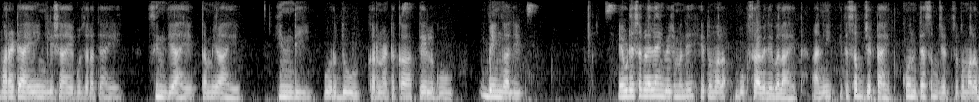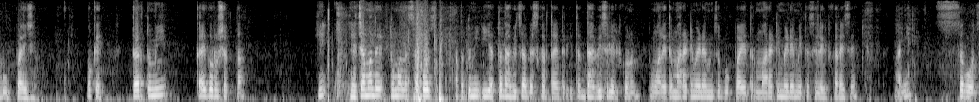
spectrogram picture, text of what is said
मराठी आहे इंग्लिश आहे गुजराती आहे सिंधी आहे तमिळ आहे हिंदी उर्दू कर्नाटका तेलगू बेंगाली. एवढ्या सगळ्या लँग्वेजमध्ये हे तुम्हाला बुक्स अवेलेबल आहेत आणि इथं सब्जेक्ट आहेत. कोणत्या सब्जेक्टचं तुम्हाला बुक पाहिजे? ओके तर तुम्ही काय करू शकता? की ह्याच्यामध्ये तुम्हाला सपोज आता तुम्ही इयत्ता दहावीचा अभ्यास करताय तर इथं दहावी सिलेक्ट करून तुम्हाला इथं मराठी मीडियमचं बुक पाहिजे तर मराठी मीडियम इथं सिलेक्ट करायचं आहे आणि सपोज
